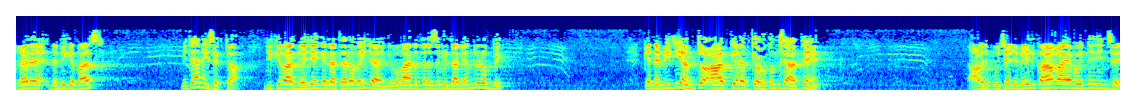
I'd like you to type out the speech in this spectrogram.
غیر نبی کے پاس بھی جا نہیں سکتا جس کے بعد بھیجیں گے اللہ تعالیٰ، وہیں جائیں گے۔ وہ نظر اللہ ربک کہ نبی جی ہم تو آپ کے رب کے حکم سے آتے ہیں۔ آپ نے پوچھا جب کہا غائب ہو اتنے دن سے؟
